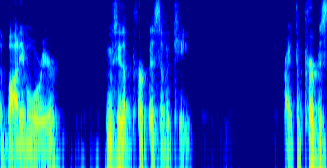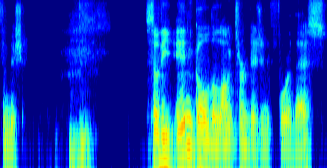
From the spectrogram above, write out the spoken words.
The body of a warrior. And we say the purpose of a king, right? The purpose, the mission. Mm-hmm. So, the end goal, the long term vision for this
